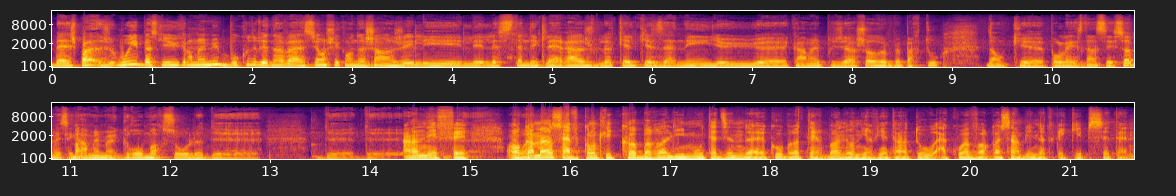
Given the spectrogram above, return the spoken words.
Ben, je pense, oui, parce qu'il y a eu quand même eu beaucoup de rénovations. Je sais qu'on a changé les, les- le système d'éclairage il y a quelques années. Il y a eu euh, quand même plusieurs choses un peu partout. Donc, euh, pour l'instant, c'est ça, mais c'est Bon. quand même un gros morceau là, de, de, de... En effet. On Ouais. commence à- contre les Cobras, les motadines de Cobra de Terrebonne. On y revient tantôt. À quoi va ressembler notre équipe cette année?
